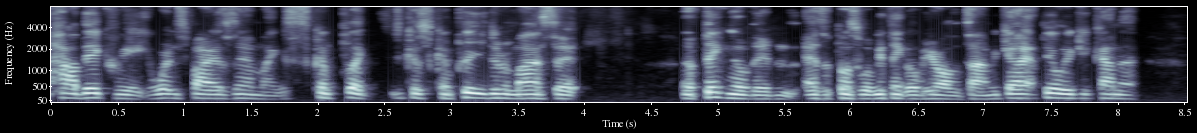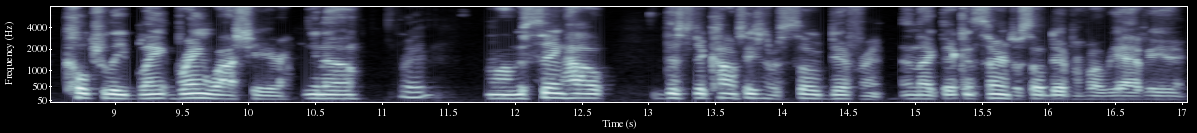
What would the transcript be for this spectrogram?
how they create, what inspires them. Like it's like because completely different mindset of thinking of it as opposed to what we think over here all the time. We got I feel we get kind of culturally brainwashed here, you know. Right. Um, just seeing how this the conversations were so different and like their concerns were so different from what we have here,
